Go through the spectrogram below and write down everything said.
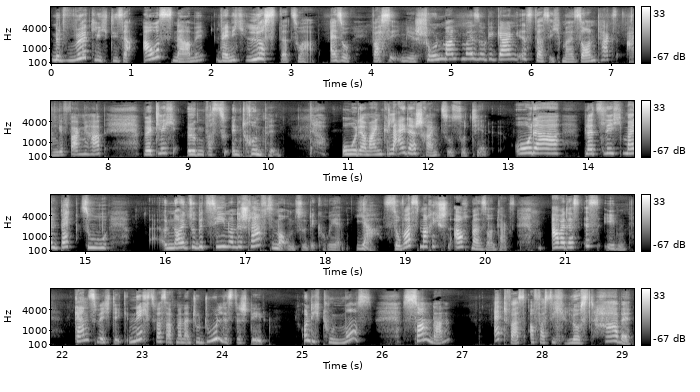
Mit wirklich dieser Ausnahme, wenn ich Lust dazu habe. Also was mir schon manchmal so gegangen ist, dass ich mal sonntags angefangen habe, wirklich irgendwas zu entrümpeln. Oder meinen Kleiderschrank zu sortieren. Oder plötzlich mein Bett zu äh, neu zu beziehen und das Schlafzimmer umzudekorieren. Ja, sowas mache ich schon auch mal sonntags. Aber das ist eben ganz wichtig. Nichts, was auf meiner To-Do-Liste steht und ich tun muss, sondern etwas, auf was ich Lust habe.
